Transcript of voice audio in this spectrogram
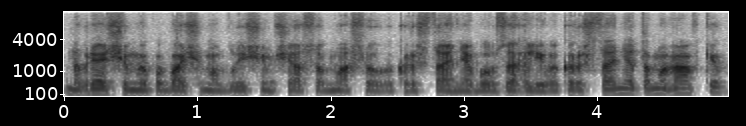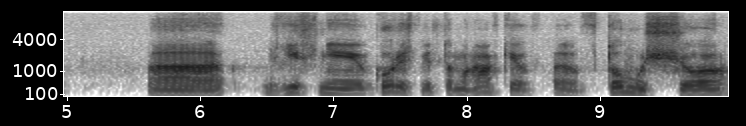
Навряд чи ми побачимо ближчим часом масове використання або взагалі використання томагавків. Е, їхні користь від томагавків е, в тому, що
